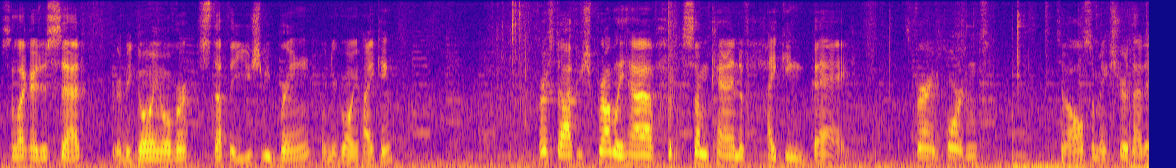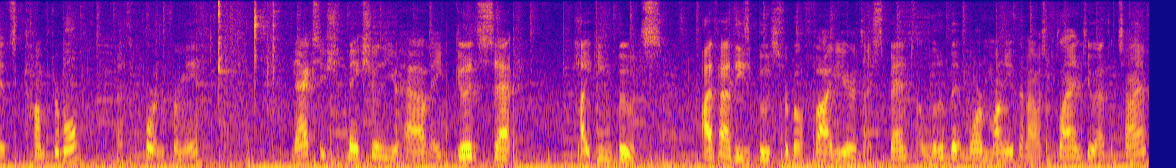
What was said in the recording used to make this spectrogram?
So like I just said, we're going to be going over stuff that you should be bringing when you're going hiking. First off, you should probably have some kind of hiking bag. It's very important to also make sure that it's comfortable. That's important for me. Next, you should make sure that you have a good set hiking boots. I've had these boots for about five years. I spent a little bit more money than I was planning to at the time,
